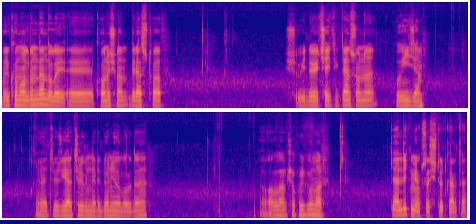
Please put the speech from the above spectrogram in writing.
Uykum olduğundan dolayı e, konuşmam biraz tuhaf. Şu videoyu çektikten sonra uyuyacağım. Evet rüzgar tribünleri dönüyor burada. Allah'ım çok uykum var. Geldik mi yoksa Stuttgart'a?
